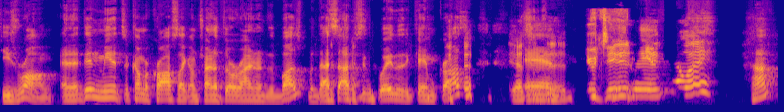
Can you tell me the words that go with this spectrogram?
he's wrong. And I didn't mean it to come across like I'm trying to throw Ryan under the bus, but that's obviously the way that it came across. Yes, and- it did. You didn't mean it that way. Huh?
